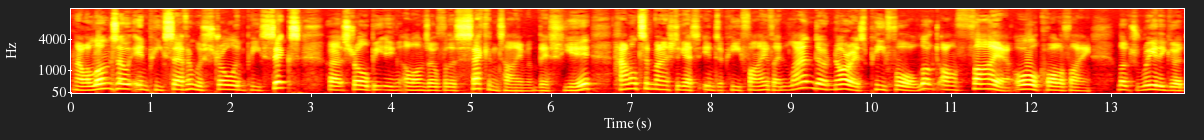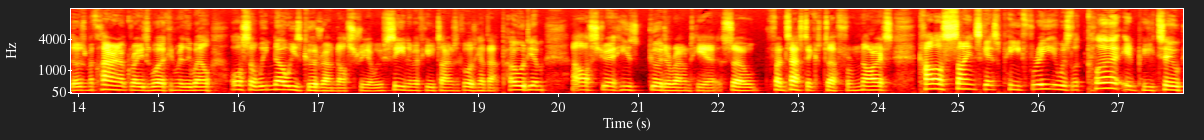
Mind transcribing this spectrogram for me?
Now, Alonso in P7 with Stroll in P6. Uh, Stroll beating Alonso for the second time this year. Hamilton managed to get into P5. Then Lando Norris P4 looked on fire all qualifying. Looks really good. Those McLaren upgrades working really well. Also, we know he's good around Austria. We've seen him a few times. Of course, he had that podium at Austria. He's good around here. So, fantastic stuff from Norris. Carlos Sainz gets P3. It was Leclerc in P2.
